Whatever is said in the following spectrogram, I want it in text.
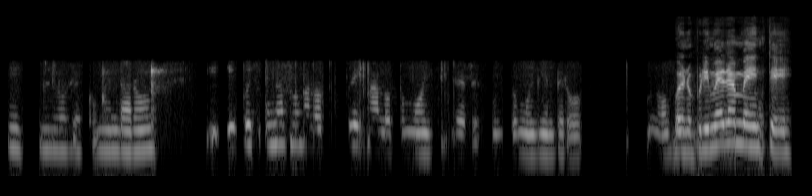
Me lo recomendaron. Y, y pues una forma lo, lo tomó y le resultó muy bien, pero no Bueno, primeramente,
